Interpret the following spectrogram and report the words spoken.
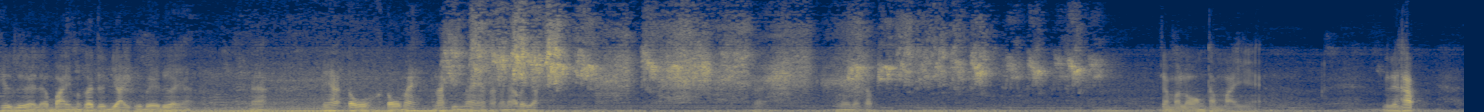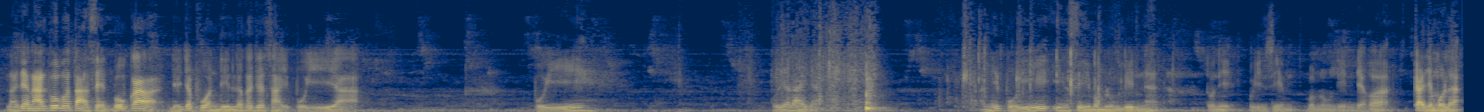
ขึ้นเรื่อยๆแล้วใบมันก็จะใหญ่ขึ้นไปเรื่อยๆฮะนะฮะนี่ฮะโตโตไหมน่ากินไหมผักคะน้าใบหยักนี่นะครับ จะมาร้องทำไมอะนี่นะครับ หลังจากนั้นปุ๊บพอตัดเสร็จปุ๊บก็เดี๋ยวจะพรวนดินแล้วก็จะใส่ปุ๋ยอะปุ๋ย ปุ๋ยอะไรเนี่ย อันนี้ปุ๋ยอินทรีย์บำรุงดินนะฮะตัวนี้ปุ๋ยอินทรีย์บำรุงดินเดี๋ยวก็ใกล้จะหมดแล้ว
